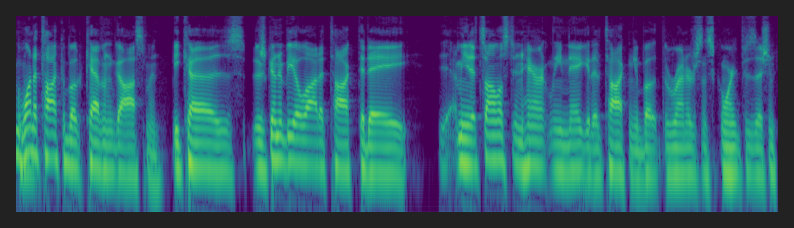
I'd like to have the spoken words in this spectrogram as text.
I want to talk about Kevin Gausman because there's going to be a lot of talk today I mean, it's almost inherently negative talking about the runners in scoring position.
